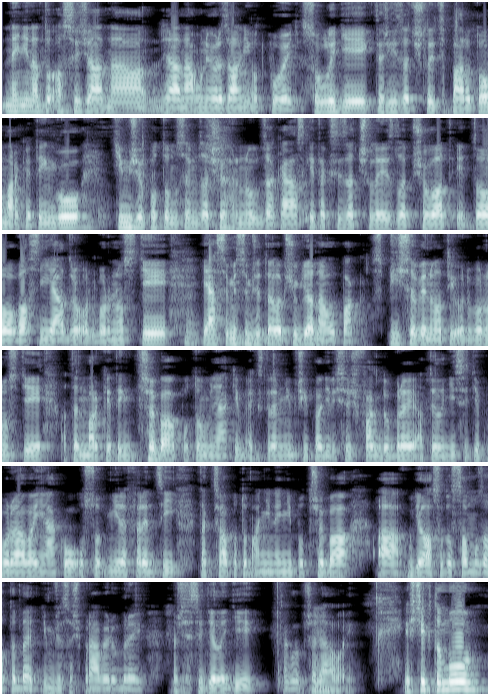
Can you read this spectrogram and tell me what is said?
není na to asi žádná, žádná univerzální odpověď. Jsou lidi, kteří začali spát do toho marketingu, tím, že potom se jim začaly hrnout zakázky, tak si začali zlepšovat i to vlastní jádro odbornosti. Hmm. Já si myslím, že to je lepší udělat naopak. Spíš se věnovat té odbornosti a ten marketing třeba potom v nějakém extrémním případě, když jsi fakt dobrý a ty lidi si ti podávají nějakou osobní referencí, tak třeba potom ani není potřeba a udělá se to samo za tebe tím, že jsi právě dobrý a že si tě lidi takhle předávají. Hmm. Ještě k tomu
